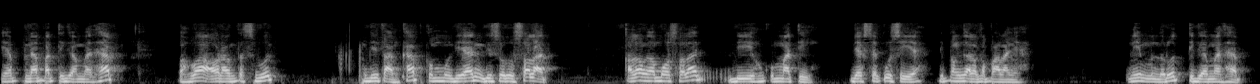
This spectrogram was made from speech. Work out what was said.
Ya, pendapat tiga mazhab bahwa orang tersebut ditangkap kemudian disuruh sholat. Kalau nggak mau sholat dihukum mati dieksekusi ya, dipenggal kepalanya. Ini menurut tiga madhab.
